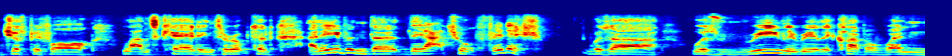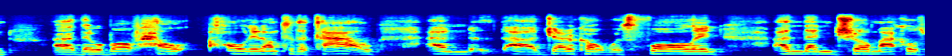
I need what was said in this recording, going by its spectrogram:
just before Lance Cade interrupted, and even the the actual finish was uh was really really clever when uh, they were both held, holding onto the towel and uh, Jericho was falling and then Shawn Michaels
